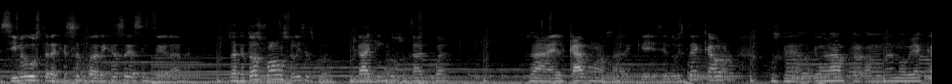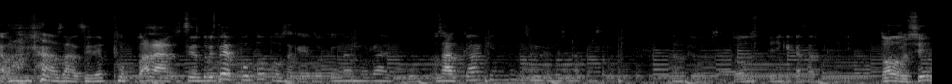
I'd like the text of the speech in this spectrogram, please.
sí me gustaría que esa pareja se desintegrara, o sea, que todos fuéramos felices, pues, cada quien con su cada cual. O sea, el karma, o sea, de que si anduviste de cabrón, pues que toque una, una novia cabrona, o sea, así de puto. O sea, si anduviste de puto, pues o sea, que toque una morra de puto. O sea, cada quien se merece una persona. Claro que, o sea, todos tienen que casarse algún día. Todos. Pues sí,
